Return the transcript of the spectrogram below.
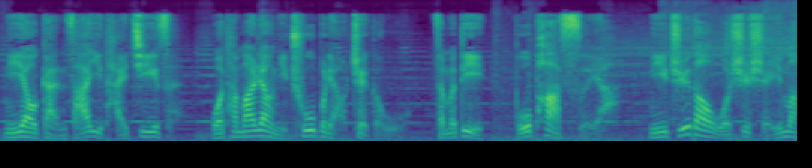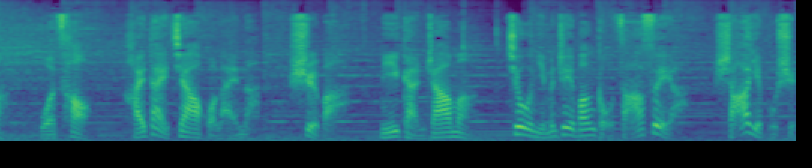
你要敢砸一台机子，我他妈让你出不了这个屋。怎么地？不怕死呀？你知道我是谁吗？我操，还带家伙来呢，是吧？你敢扎吗？就你们这帮狗杂碎啊，啥也不是。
